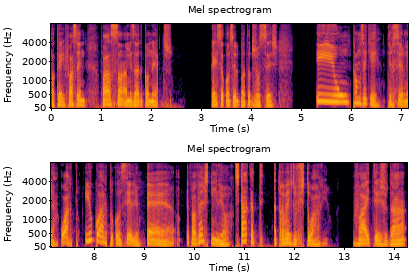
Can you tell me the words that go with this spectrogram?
ok? Façam, façam amizade com nerds. Ok, esse é o conselho para todos vocês. E um, estamos aqui, terceiro, né? quarto. E o quarto conselho é, para veste melhor. Destaca-te através do vestuário. Vai te ajudar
